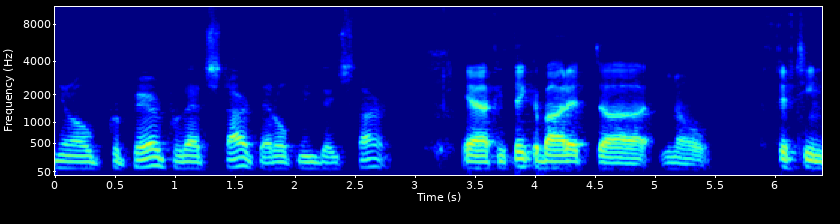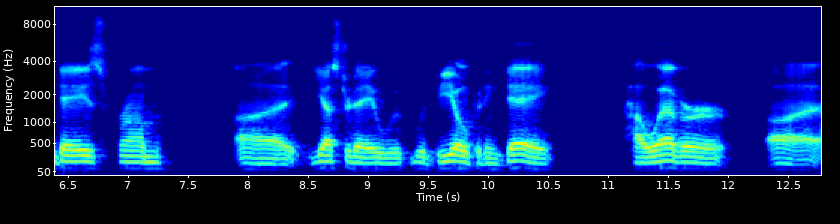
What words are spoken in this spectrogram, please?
you know prepared for that start, that opening day start. Yeah, if you think about it, uh, you know, 15 days from uh, yesterday w- would be opening day. However, uh,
